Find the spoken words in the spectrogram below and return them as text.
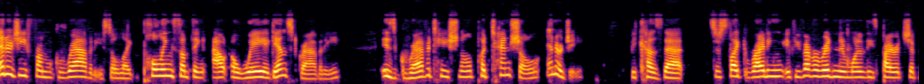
Energy from gravity, so like pulling something out away against gravity, is gravitational potential energy because that it's just like riding if you've ever ridden in one of these pirate ship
